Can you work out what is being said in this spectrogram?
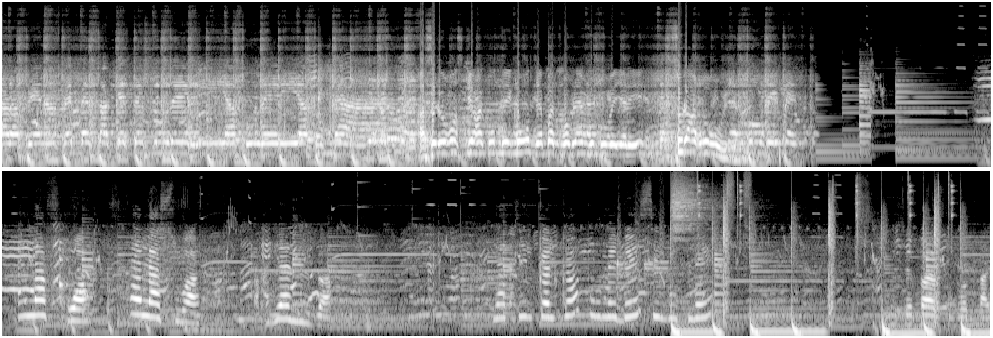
Asegurar apenas de pensar que te podría, podría tocar. Ah c'est Laurence qui raconte des contes, il n'y a pas de problème, vous pouvez y aller. Sous l'arbre rouge. Elle a froid, elle a soif, rien ne va. Y a-t-il quelqu'un pour m'aider, s'il vous plaît? Je ne sais pas pour votre âge.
